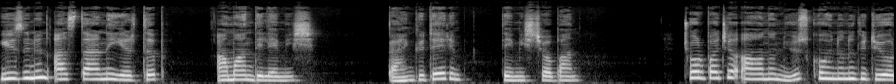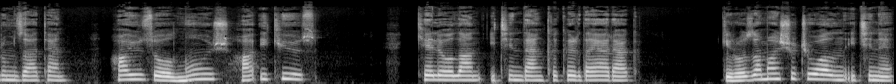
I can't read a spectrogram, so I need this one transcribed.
Yüzünün astarını yırtıp aman dilemiş. Ben güderim demiş çoban. Çorbacı ağanın yüz koynunu güdüyorum zaten. Ha yüz olmuş ha iki yüz. Keloğlan içinden kıkırdayarak gir o zaman şu çuvalın içine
